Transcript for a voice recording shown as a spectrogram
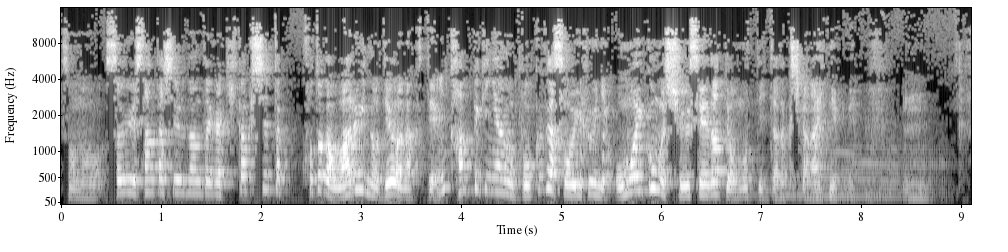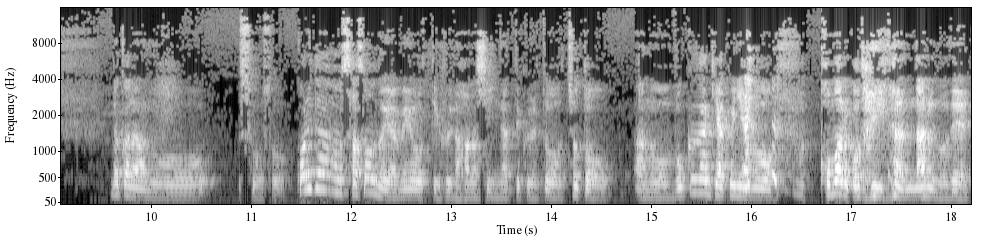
そのそういう参加している団体が企画してたことが悪いのではなくて完璧にあの僕がそういう風に思い込む習性だって思っていただくしかないんだよね、うん、だからあのそうそう。これであの誘うのやめようっていう風な話になってくるとちょっとあの僕が逆にあの 困ることになるので、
